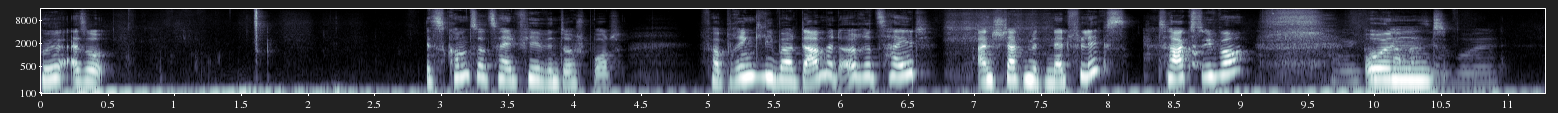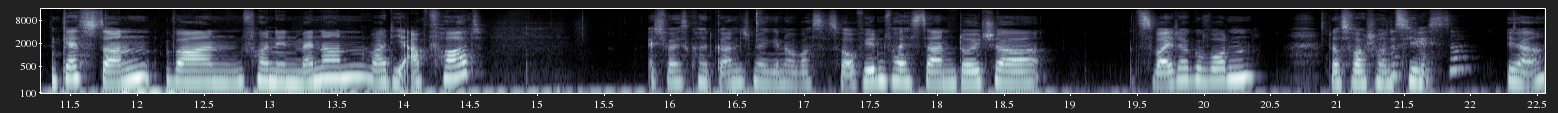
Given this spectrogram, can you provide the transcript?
cool. Also, es kommt zurzeit viel Wintersport. Verbringt lieber damit eure Zeit, anstatt mit Netflix tagsüber. Ja, guckt da, und-. Gestern waren von den Männern, war die Abfahrt. Ich weiß gerade gar nicht mehr genau, was das war. Auf jeden Fall ist da ein deutscher Zweiter geworden. Das war schon ziemlich. gestern? Ja,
